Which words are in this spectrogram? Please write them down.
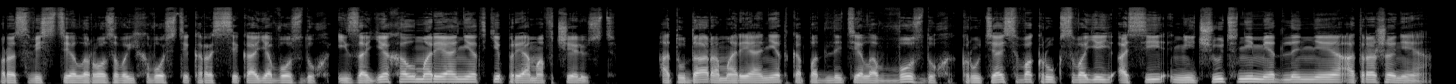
Просвистел розовый хвостик, рассекая воздух, и заехал марионетке прямо в челюсть. От удара марионетка подлетела в воздух, крутясь вокруг своей оси ничуть не медленнее отражения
